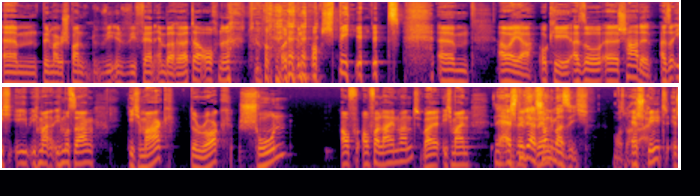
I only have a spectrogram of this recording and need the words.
Ähm, bin mal gespannt, wie, inwiefern Amber Heard da auch eine, eine Rolle noch spielt. Ähm, aber ja, okay, also äh, schade. Also ich, ich, ich, mag, ich muss sagen, ich mag The Rock schon auf, auf der Leinwand, weil ich meine. Ja, er spielt ja schon immer sich, muss man er sagen. Spielt, er,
